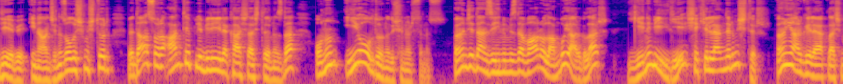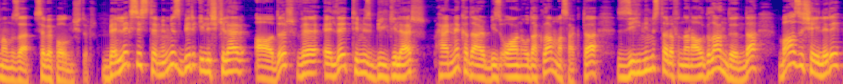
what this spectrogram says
diye bir inancınız oluşmuştur ve daha sonra Antepli biriyle karşılaştığınızda onun iyi olduğunu düşünürsünüz. Önceden zihnimizde var olan bu yargılar yeni bilgiyi şekillendirmiştir. Ön yargıyla yaklaşmamıza sebep olmuştur. Bellek sistemimiz bir ilişkiler ağıdır ve elde ettiğimiz bilgiler her ne kadar biz o an odaklanmasak da zihnimiz tarafından algılandığında bazı şeyleri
